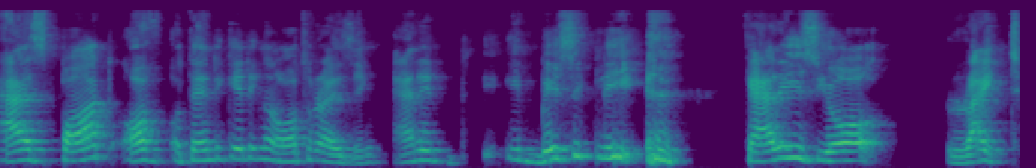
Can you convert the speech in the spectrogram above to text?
as part of authenticating and authorizing, and it it basically carries your right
